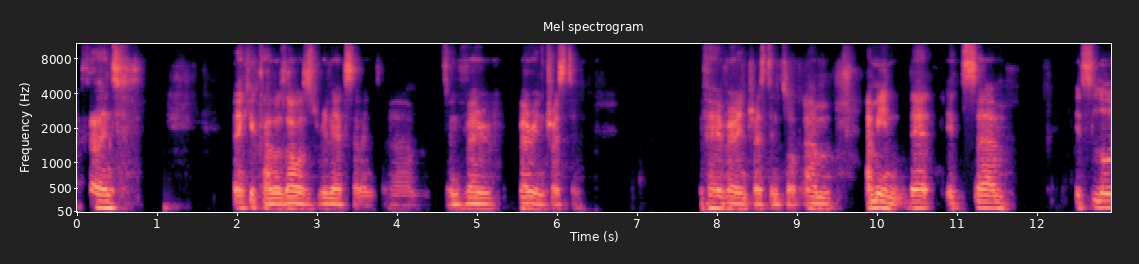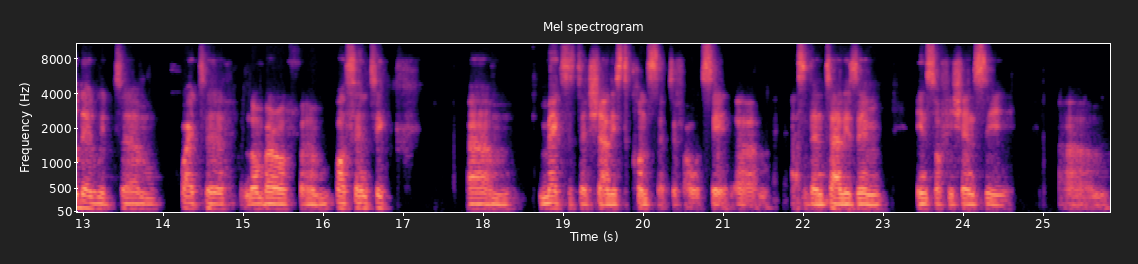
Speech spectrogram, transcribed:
Excellent. Thank you, Carlos. That was really excellent um, and very, very interesting. Very, very interesting talk. Um, I mean, that it's um, it's loaded with um, quite a number of um, authentic um, existentialist concepts, if I would say, um, accidentalism, insufficiency, um,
